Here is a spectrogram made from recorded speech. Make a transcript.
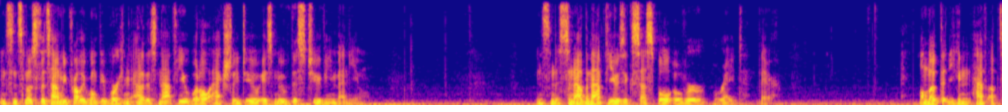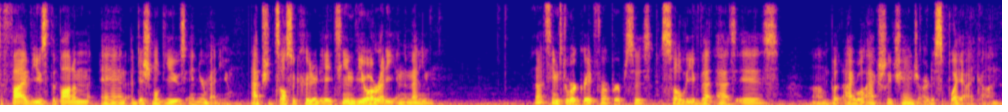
And since most of the time we probably won't be working out of this map view, what I'll actually do is move this to the menu. And so now the map view is accessible over right there. I'll note that you can have up to five views at the bottom and additional views in your menu. AppSheet's also created a team view already in the menu. That seems to work great for our purposes, so I'll leave that as is, um, but I will actually change our display icon.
